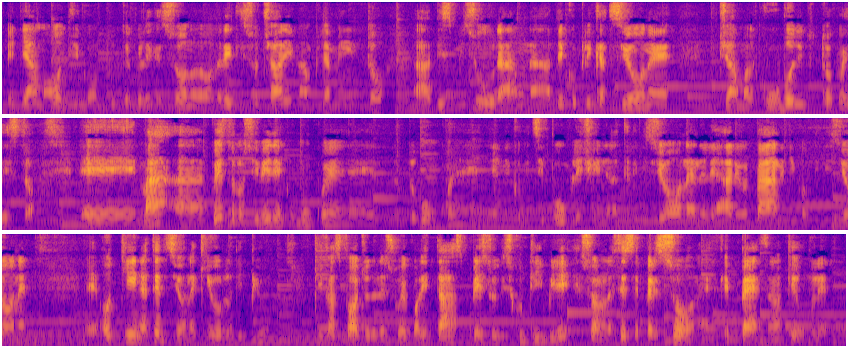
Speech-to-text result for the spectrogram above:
vediamo oggi con tutte quelle che sono le reti sociali un ampliamento a dismisura, una decuplicazione diciamo, al cubo di tutto questo. Eh, ma eh, questo lo si vede comunque dovunque, nei comizi pubblici, nella televisione, nelle aree urbane di condivisione. Eh, ottiene attenzione chi urla di più, chi fa sfoggio delle sue qualità, spesso discutibili, sono le stesse persone che pensano che umile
